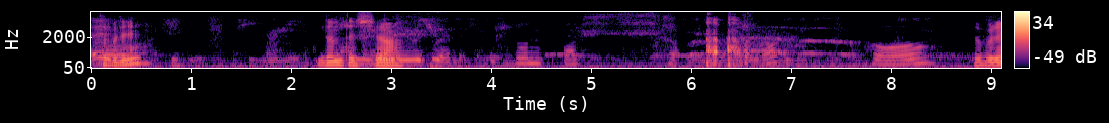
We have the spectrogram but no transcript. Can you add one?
তারপরে দন্তেশ হ তারপরে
